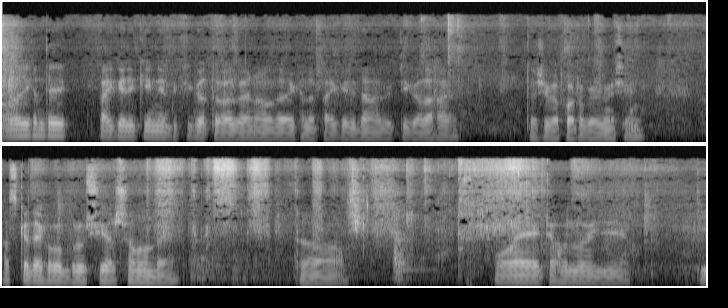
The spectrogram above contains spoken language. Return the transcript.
আমাদের এখান থেকে পাইকারি কিনে বিক্রি করতে পারবেন। আমাদের এখানে পাইকারি দামে বিক্রি করা হয়। তোশিকা ফটোকপি মেশিন আজকে দেখাবো ব্রুশিয়ার সম্বন্ধে। তো এটা হলো এই যে কি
